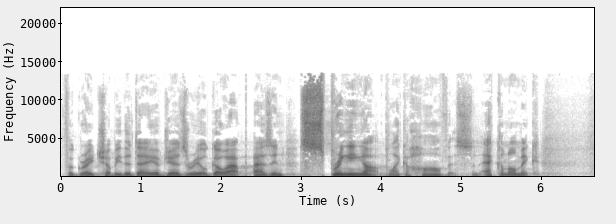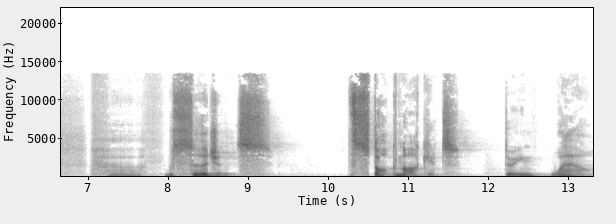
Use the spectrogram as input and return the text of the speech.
For great shall be the day of Jezreel. Go up as in springing up like a harvest, an economic uh, resurgence. The stock market doing well.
